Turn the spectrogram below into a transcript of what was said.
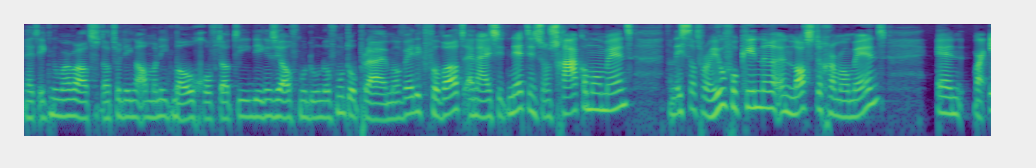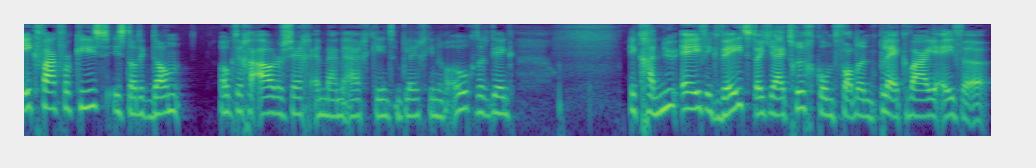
met ik noem maar wat, dat we dingen allemaal niet mogen of dat hij dingen zelf moet doen of moet opruimen of weet ik veel wat. En hij zit net in zo'n schakelmoment, dan is dat voor heel veel kinderen een lastiger moment. En waar ik vaak voor kies, is dat ik dan ook tegen ouders zeg en bij mijn eigen kind en pleegkinderen ook, dat ik denk, ik ga nu even, ik weet dat jij terugkomt van een plek waar je even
